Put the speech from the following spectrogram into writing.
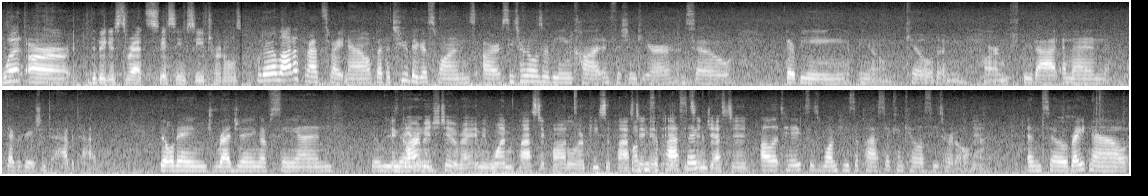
What are the biggest threats facing sea turtles? Well, there are a lot of threats right now, but the two biggest ones are sea turtles are being caught in fishing gear, and so they're being, you know, killed and harmed through that, and then degradation to habitat. Building, dredging of sand, you're losing. And garbage too, right? I mean, one plastic bottle or a piece of plastic, piece if, of plastic. if it's ingested. All it takes is one piece of plastic can kill a sea turtle. Yeah. And so right now,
